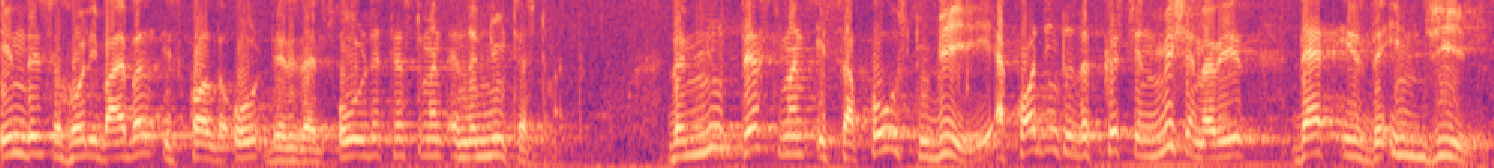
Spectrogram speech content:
in this Holy Bible is called the Old, there is an Old Testament and the New Testament. The New Testament is supposed to be, according to the Christian missionaries, that is the Injil.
